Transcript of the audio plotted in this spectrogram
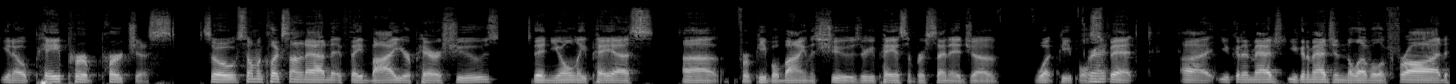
you know, pay per purchase. So someone clicks on an ad, and if they buy your pair of shoes, then you only pay us uh, for people buying the shoes, or you pay us a percentage of what people right. spent. Uh, you can imagine you can imagine the level of fraud,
